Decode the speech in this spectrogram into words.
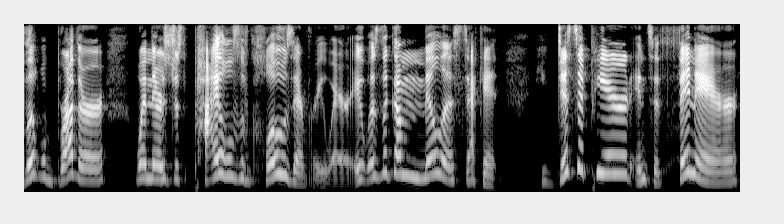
little brother when there's just piles of clothes everywhere. It was like a millisecond. He disappeared into thin air.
